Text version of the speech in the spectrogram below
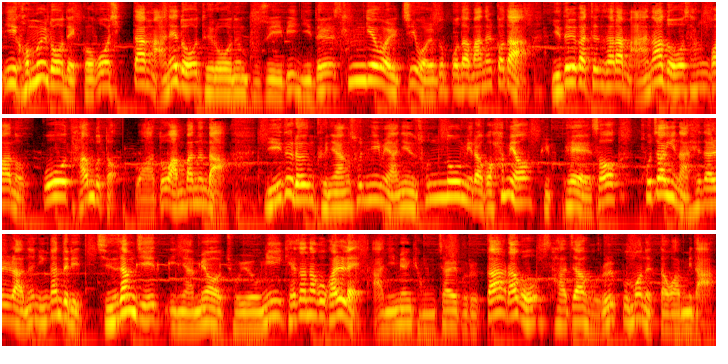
이 건물도 내 거고 식당 안에도 들어오는 부수입이 니들 3개월치 월급보다 많을 거다. 니들 같은 사람 안 와도 상관없고 다음부터 와도 안 받는다. 니들은 그냥 손님이 아닌 손놈이라고 하며 뷔페에서 포장이나 해달라는 인간들이 진상짓이냐며 조용히 계산하고 갈래? 아니면 경찰 부를까? 라고 사자후를 뿜어냈다고 합니다.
